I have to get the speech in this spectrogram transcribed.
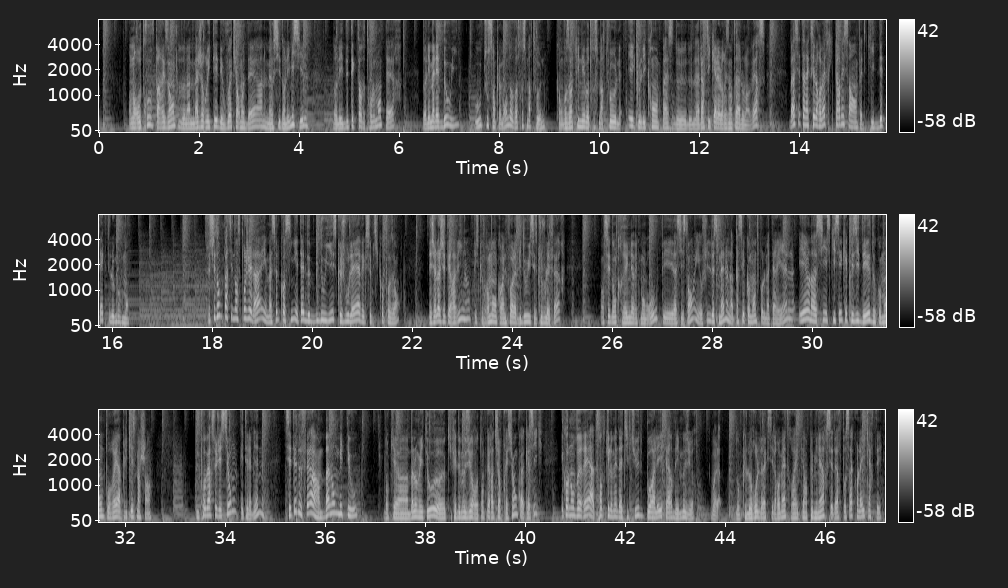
On en retrouve par exemple dans la majorité des voitures modernes, mais aussi dans les missiles, dans les détecteurs de tremblements de terre, dans les manettes de Wii, ou tout simplement dans votre smartphone. Quand vous inclinez votre smartphone et que l'écran passe de, de la verticale à l'horizontale ou l'inverse, bah c'est un accéléromètre qui permet ça en fait, qui détecte le mouvement. Je suis donc parti dans ce projet-là et ma seule consigne était de bidouiller ce que je voulais avec ce petit composant. Déjà là j'étais ravi, hein, puisque vraiment encore une fois la bidouille c'est ce que je voulais faire. On s'est donc réunis avec mon groupe et l'assistant et au fil des semaines on a passé commande pour le matériel et on a aussi esquissé quelques idées de comment on pourrait appliquer ce machin. Une première suggestion était la mienne, c'était de faire un ballon météo. Donc un ballon météo euh, qui fait des mesures température-pression, quoi, classique, et qu'on enverrait à 30 km d'altitude pour aller faire des mesures. Voilà. Donc le rôle de l'accéléromètre aurait été un peu mineur, c'est d'ailleurs pour ça qu'on l'a écarté.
